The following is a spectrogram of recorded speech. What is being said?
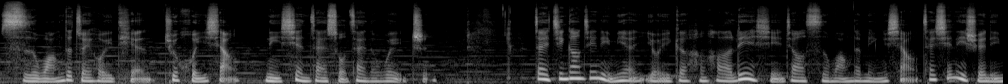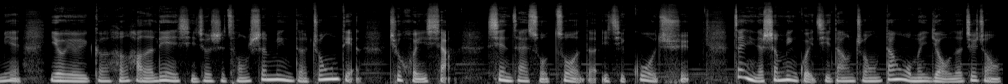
死亡的最后一天，去回想你现在所在的位置。在《金刚经》里面有一个很好的练习，叫死亡的冥想。在心理学里面又有一个很好的练习，就是从生命的终点去回想现在所做的以及过去。在你的生命轨迹当中，当我们有了这种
